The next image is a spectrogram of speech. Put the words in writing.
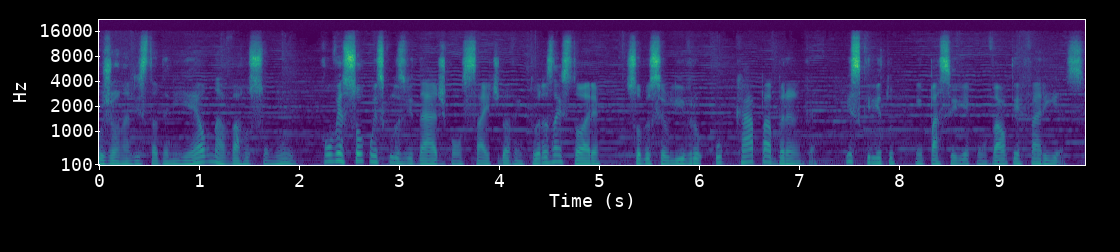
o jornalista Daniel Navarro Sonin conversou com exclusividade com o site do Aventuras na História sobre o seu livro O Capa Branca, escrito em parceria com Walter Farias.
